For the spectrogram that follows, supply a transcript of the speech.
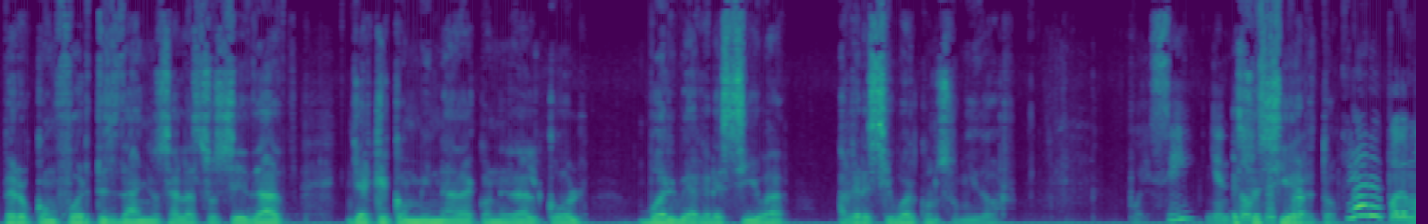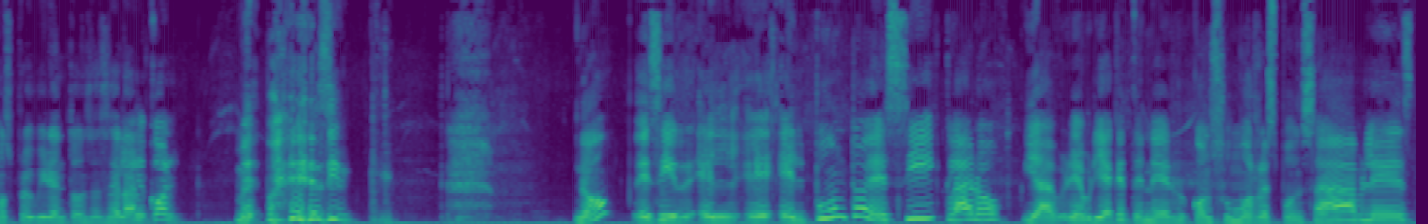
pero con fuertes daños a la sociedad, ya que combinada con el alcohol vuelve agresiva, agresivo al consumidor. Pues sí, y entonces... es cierto. pro- claro, y podemos prohibir entonces el alcohol. Me- es decir, que- ¿no? Es decir, el, eh, el punto es sí, claro, y hab- y habría que tener consumos responsables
